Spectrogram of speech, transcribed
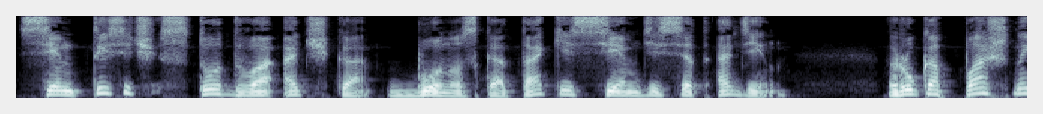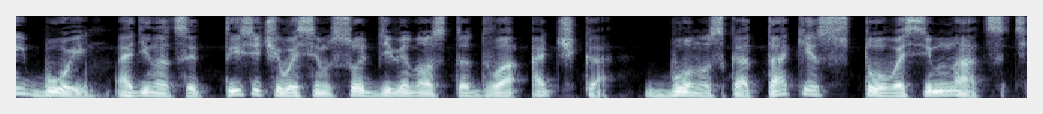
7102 очка. Бонус к атаке 71. Рукопашный бой 11892 очка. Бонус к атаке 118.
